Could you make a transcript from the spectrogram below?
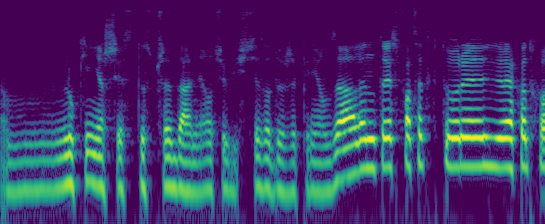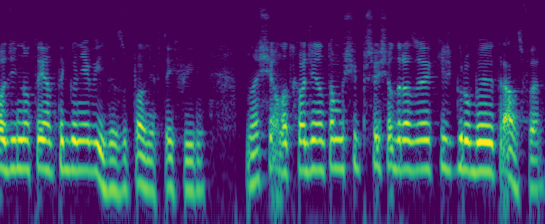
Um, Lukiniarz jest do sprzedania, oczywiście, za duże pieniądze, ale no to jest facet, który jak odchodzi, no to ja tego nie widzę zupełnie w tej chwili. No jeśli on odchodzi, no to musi przyjść od razu jakiś gruby transfer.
